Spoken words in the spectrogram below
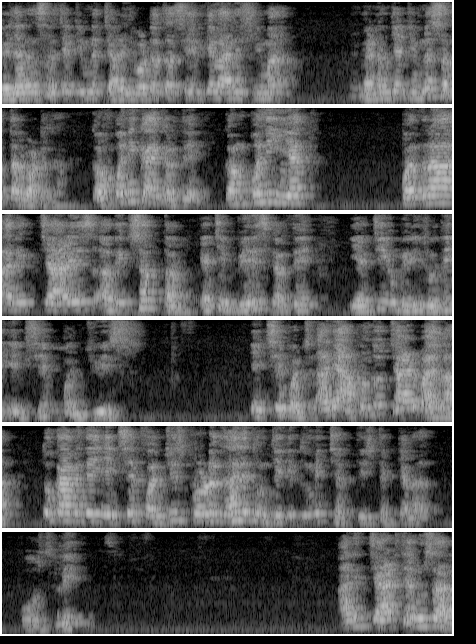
गजानन सरच्या टीमनं चाळीस बॉटलचा सेल केला आणि सीमा मॅडमच्या टीमनं सत्तर बॉटलचा. कंपनी काय करते? कंपनी यात पंधरा अधिक चाळीस अधिक सत्तर याची बेरीज करते. याची बेरीज होते एकशे पंचवीस. एकशे पंचवीस. आणि आपण जो चार्ट पाहिला तो काय म्हणते एकशे पंचवीस प्रोडक्ट झाले तुमचे की तुम्ही छत्तीस टक्क्याला पोहोचले. आणि चार्टच्या नुसार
